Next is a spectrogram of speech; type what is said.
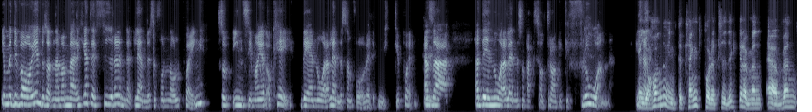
Ja men det var ju ändå så att när man märker att det är fyra länder som får noll poäng så inser man ju att okej, det är några länder som får väldigt mycket poäng. Alltså att det är några länder som faktiskt har dragit ifrån. men jag har nog inte tänkt på det tidigare, men även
